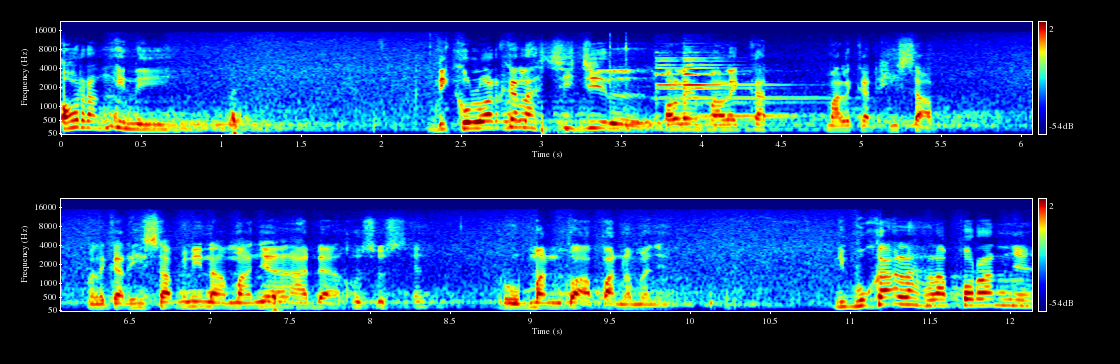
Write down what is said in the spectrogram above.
Orang ini dikeluarkanlah sijil oleh malaikat malaikat hisab. Malaikat hisab ini namanya ada khususnya Ruman tuh apa namanya? Dibukalah laporannya.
